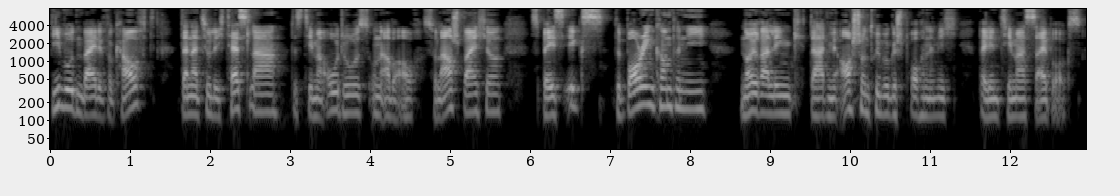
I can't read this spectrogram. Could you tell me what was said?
Die wurden beide verkauft. Dann natürlich Tesla, das Thema Autos und aber auch Solarspeicher, SpaceX, The Boring Company, Neuralink, da hatten wir auch schon drüber gesprochen, nämlich bei dem Thema Cyborgs.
